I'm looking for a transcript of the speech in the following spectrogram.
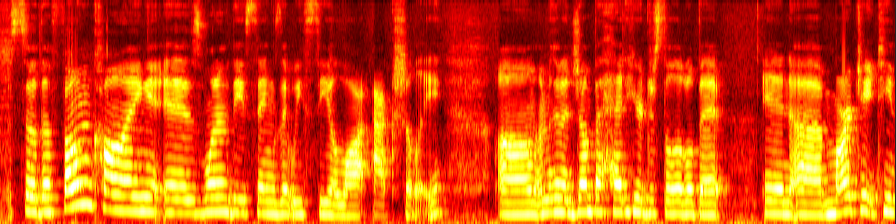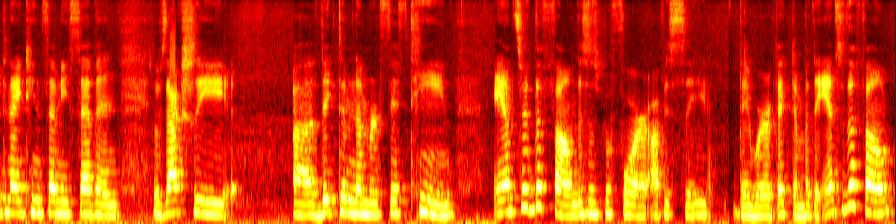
so the phone calling is one of these things that we see a lot. Actually, um, I'm going to jump ahead here just a little bit. In uh, March 18th, 1977, it was actually uh, victim number 15 answered the phone. This is before, obviously, they were a victim, but they answered the phone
